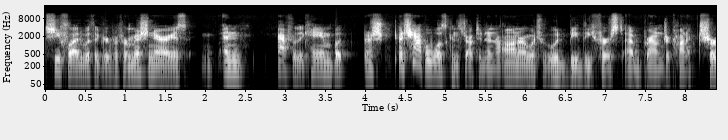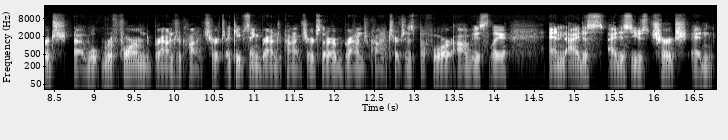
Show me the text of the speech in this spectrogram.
she fled with a group of her missionaries, and after they came, but a, chapel was constructed in her honor, which would be the first uh, Brown Draconic Church, uh, well, Reformed Brown Draconic Church. I keep saying Brown Draconic Church. There are Brown Draconic churches before, obviously, and I just I just use church and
